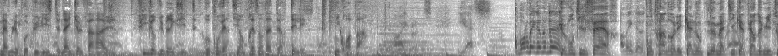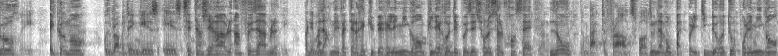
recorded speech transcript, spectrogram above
Même le populiste Nigel Farage, figure du Brexit, reconverti en présentateur télé, n'y croit pas. Que vont-ils faire? Contraindre les canaux pneumatiques à faire demi-tour? Et comment? C'est ingérable, infaisable. L'armée va-t-elle récupérer les migrants puis les redéposer sur le sol français? Non. Nous n'avons pas de politique de retour pour les migrants,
